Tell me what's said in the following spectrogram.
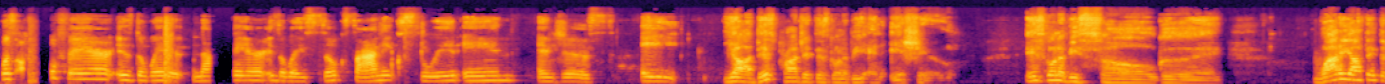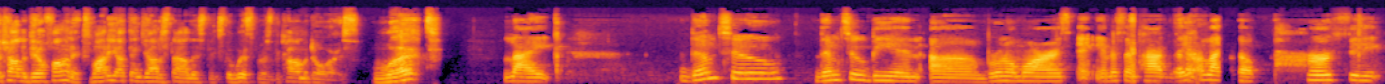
What's also fair is the way that not fair is the way Silk Sonic slid in and just ate. Y'all, this project is going to be an issue. It's going to be so good. Why do y'all think the Charlotte Delfonics? Why do y'all think y'all the Stylistics, the Whispers, the Commodores? What? Like them two, them two being um, Bruno Mars and Anderson Paak, they are like the perfect.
